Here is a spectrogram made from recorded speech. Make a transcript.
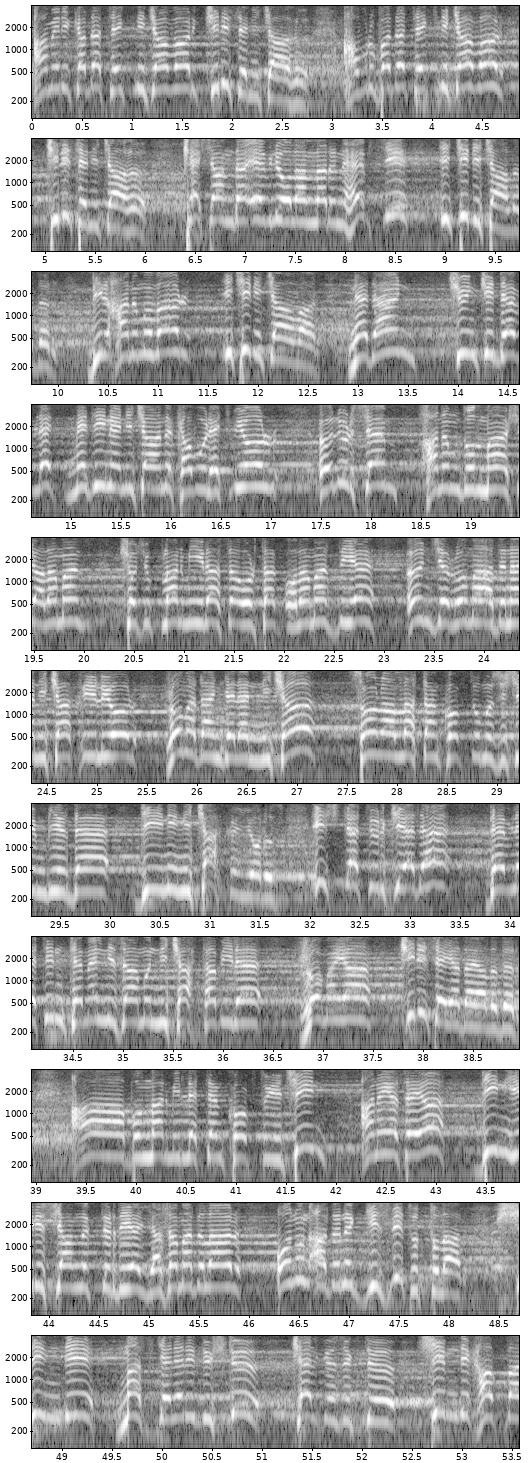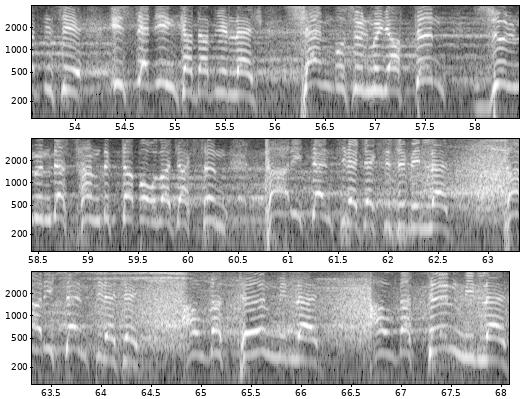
Amerika'da tek nikah var, kilise nikahı. Avrupa'da tek nikah var, kilise nikahı. Keşan'da evli olanların hepsi iki nikahlıdır. Bir hanımı var, iki nikahı var. Neden? Çünkü devlet Medine nikahını kabul etmiyor. Ölürsem hanım dul maaşı alamaz, çocuklar mirasa ortak olamaz diye önce Roma adına nikah kıyılıyor. Roma'dan gelen nikah sonra Allah'tan korktuğumuz için bir de dini nikah kıyıyoruz. İşte Türkiye'de devletin temel nizamı nikah bile Roma'ya, kiliseye dayalıdır. Aa bunlar milletten korktuğu için anayasaya din Hristiyanlıktır diye yazamadılar. Onun adını gizli tuttular. Şimdi maskeleri düştü, kel gözüktü. Şimdi Halk Partisi istediğin kadar birleş. Sen bu zulmü yaptın, zulmünde sandıkta boğulacaksın. Tarihten silecek sizi millet. Tarihten silecek. Aldattığın millet. Aldattığın millet.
